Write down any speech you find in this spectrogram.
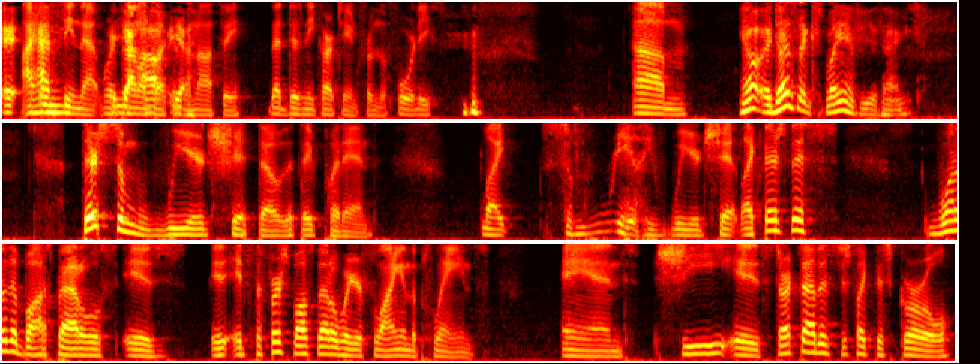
Eh, I have and- seen that where yeah, Donald uh, Duck is yeah. a Nazi. That Disney cartoon from the 40s. um. You know, it does explain a few things. There's some weird shit though that they've put in. Like some really weird shit. Like there's this one of the boss battles is it, it's the first boss battle where you're flying in the planes and she is starts out as just like this girl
